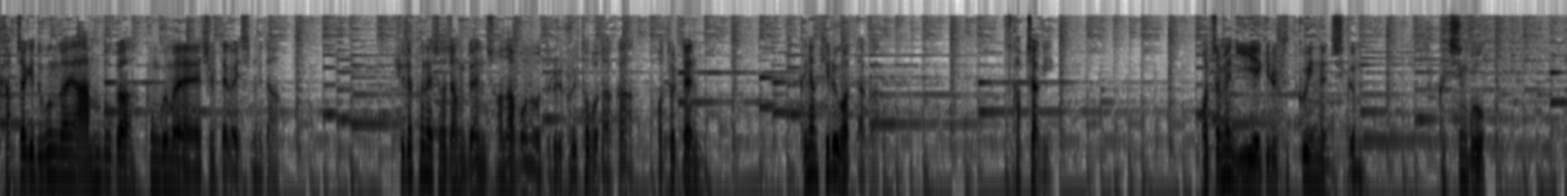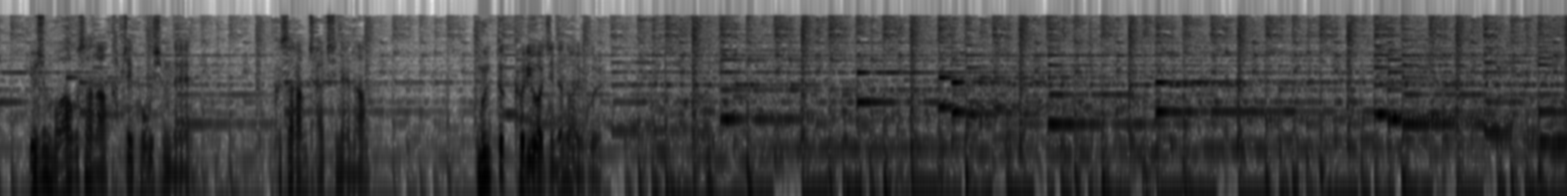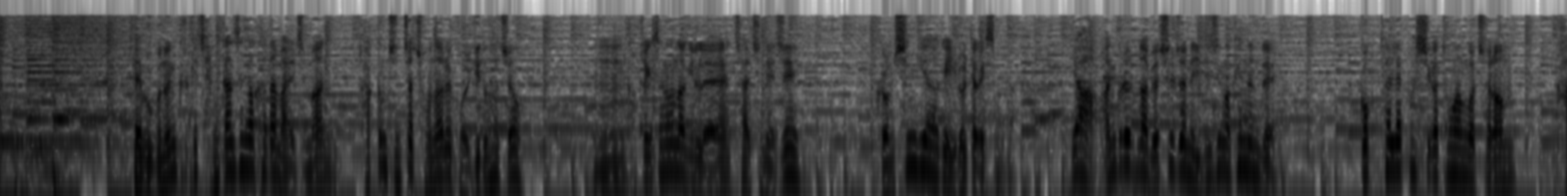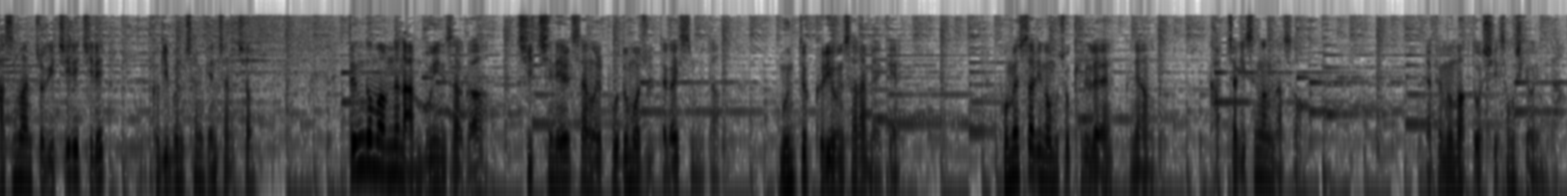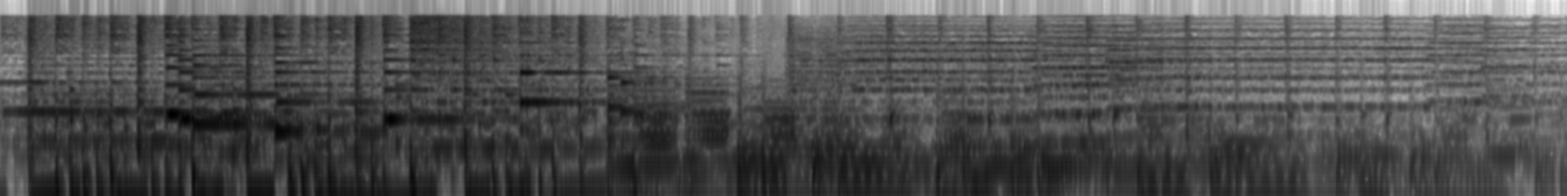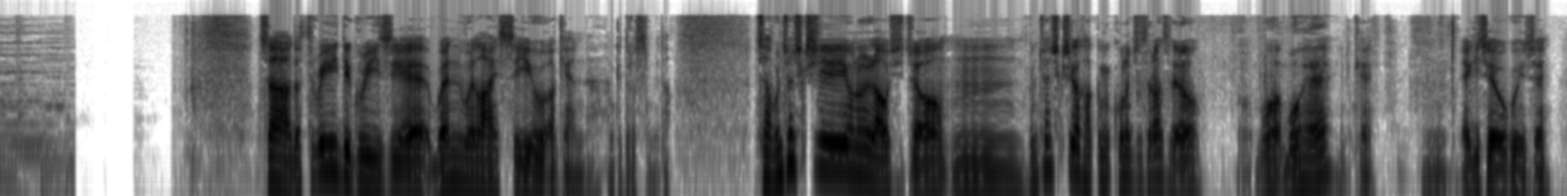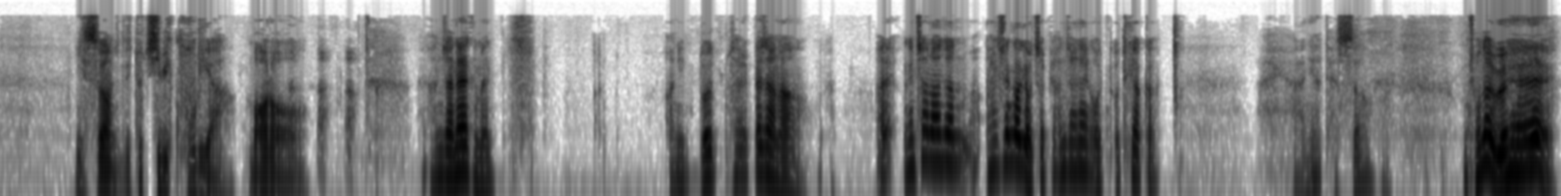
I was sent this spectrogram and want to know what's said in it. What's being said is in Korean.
갑자기 누군가의 안부가 궁금해질 때가 있습니다. 휴대폰에 저장된 전화번호들을 훑어보다가 어떨 땐 그냥 길을 걷다가 갑자기 어쩌면 이 얘기를 듣고 있는 지금 그 친구 요즘 뭐하고 사나? 갑자기 보고 싶네. 그 사람 잘 지내나? 문득 그리워지는 얼굴 대부분은 그렇게 잠깐 생각하다 말지만 가끔 진짜 전화를 걸기도 하죠. 음, 갑자기 생각나길래 잘 지내지? 그럼 신기하게 이럴 때가 있습니다. 야, 안 그래도 나 며칠 전에 이제 생각했는데 꼭 텔레파시가 통한 것처럼 가슴 한쪽이 찌릿찌릿? 그 기분 참 괜찮죠? 뜬금없는 안부 인사가 지친 일상을 보듬어 줄 때가 있습니다. 문득 그리운 사람에게 봄 햇살이 너무 좋길래 그냥 갑자기 생각나서 FM 음악도시 성시경입니다. 자, The Three Degrees의 When Will I See You Again 함께 들었습니다. 자, 문천식 씨 오늘 나오시죠. 음, 문천식 씨가 가끔 그런 짓을 하세요. 어, 뭐, 뭐 해? 이렇게. 음, 애기 재우고 이제 있어. 근데 또 집이 구리야. 멀어. 한잔해? 그러면, 아니, 너 살 빼잖아. 아니, 괜찮아. 한잔 할 생각이 어차피 한잔해. 어, 어떻게 할까? 아니야, 됐어. 전화를 왜 해?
